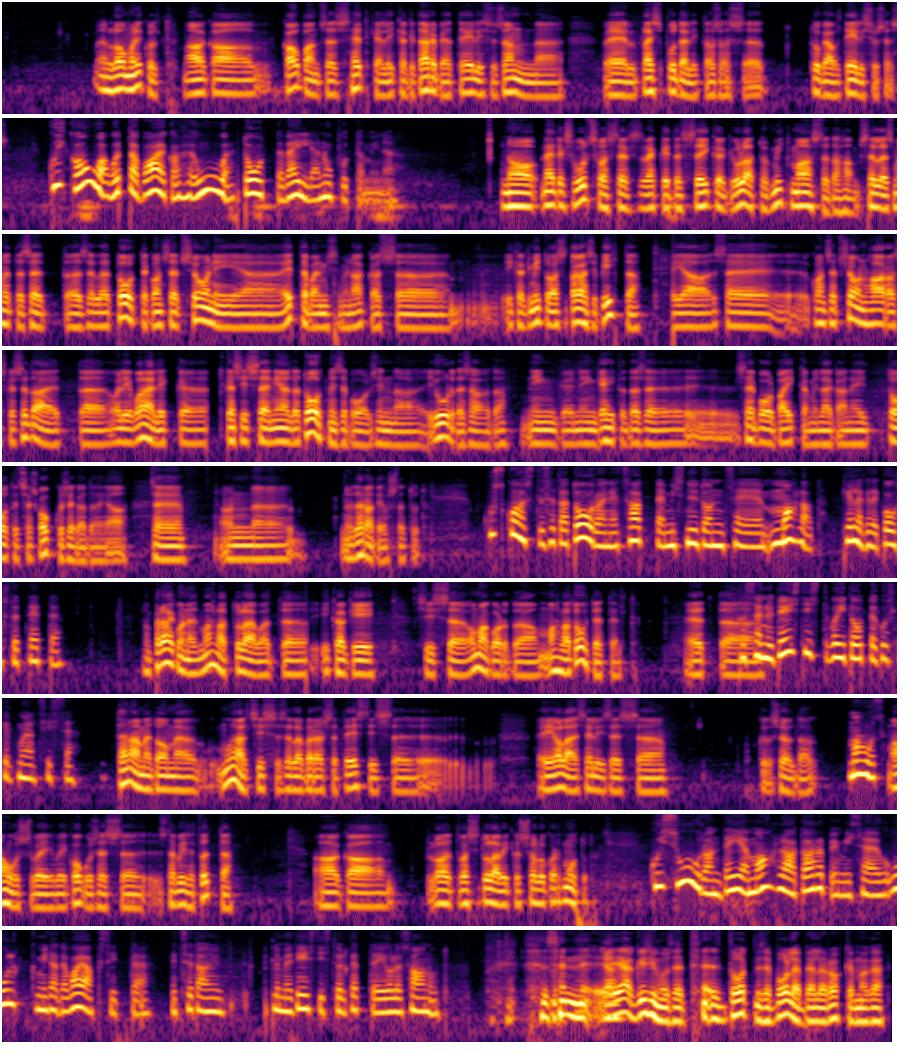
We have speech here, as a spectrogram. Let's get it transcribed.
loomulikult, aga kaubanduses hetkel ikkagi tarbijate eelistus on äh, veel plastpudelite osas äh, tugevalt eelistuses. kui kaua võtab aega ühe uue toote välja nuputamine? No näiteks Wurtzwasserist rääkides see ikkagi ulatub mitme aasta taha, selles mõttes, et äh, selle toote kontseptsiooni äh, ettevalmistamine hakkas äh, ikkagi mitu aastat tagasi pihta ja see kontseptsioon haaras ka seda, et oli vajalik ka siis see nii-öelda tootmise pool sinna juurde saada ning, ning ehitada see, see pool paika, millega neid tooteid saaks kokku segada ja see on nüüd ära teostatud kuskohast te seda toorainet saate, mis nüüd on see mahlad, kellega te koostööd teete? no praegu need mahlad tulevad äh, ikkagi siis äh, omakorda mahlatootjatelt, et äh, kas see on nüüd Eestist või toote kuskilt mujalt sisse? täna me toome mujalt sisse, sellepärast et Eestis ei ole sellises kuidas öelda, mahus, mahus või, või koguses stabiilselt võtta, aga loodetavasti tulevikus see olukord muutub kui suur on teie mahla tarbimise hulk, mida te vajaksite, et seda nüüd ütleme, et Eestist veel kätte ei ole saanud? see on hea küsimus, et tootmise poole peale rohkem, aga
